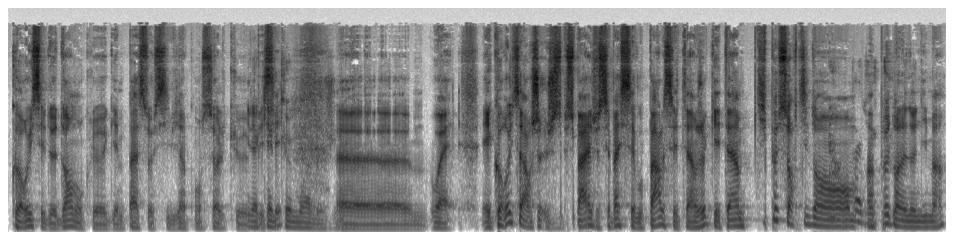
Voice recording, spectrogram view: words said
Chorus est dedans, donc le Game Pass aussi bien console que il y a quelques mois le jeu. Euh, ouais. Et Chorus, alors je, je, pareil, je sais pas si ça vous parle. C'était un jeu qui était un petit peu sorti dans un peu dans l'anonymat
